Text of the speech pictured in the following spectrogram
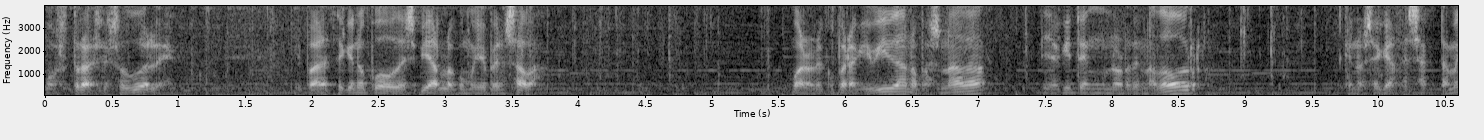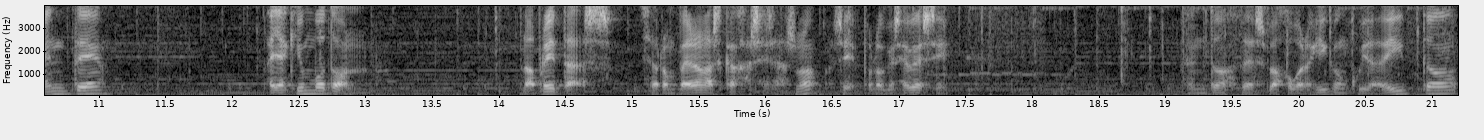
Ostras, eso duele. Y parece que no puedo desviarlo como yo pensaba. Bueno, recupera aquí vida, no pasa nada. Y aquí tengo un ordenador. Que no sé qué hace exactamente. Hay aquí un botón. Lo aprietas. Se romperán las cajas esas, ¿no? Sí, por lo que se ve, sí. Entonces bajo por aquí con cuidadito.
